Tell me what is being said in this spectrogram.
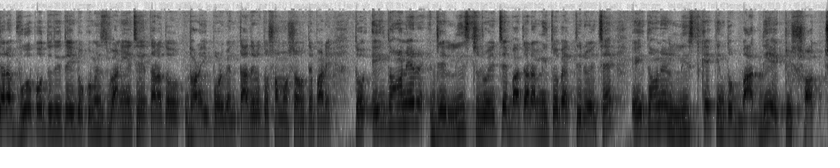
যারা ভুয়ো পদ্ধতিতে এই ডকুমেন্টস বানিয়েছে তারা তো ধরাই পড়বেন তাদেরও তো সমস্যা হতে পারে। তো এই ধরনের যে লিস্ট রয়েছে বা যারা মৃত ব্যক্তি রয়েছে এই ধরনের লিস্টকে কিন্তু বাদ দিয়ে একটি স্বচ্ছ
